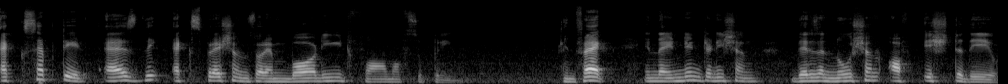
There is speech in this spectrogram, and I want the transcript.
accepted as the expressions or embodied form of supreme. In fact, in the Indian tradition there is a notion of Ishtadev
